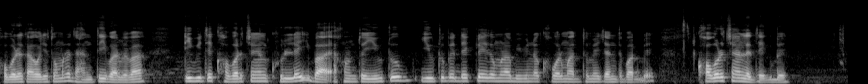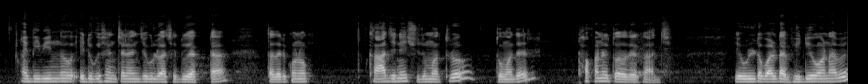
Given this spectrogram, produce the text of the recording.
খবরের কাগজে তোমরা জানতেই পারবে বা টিভিতে খবরের চ্যানেল খুললেই বা এখন তো ইউটিউব ইউটিউবে দেখলেই তোমরা বিভিন্ন খবর মাধ্যমে জানতে পারবে। খবরের চ্যানেলে দেখবে। বিভিন্ন এডুকেশন চ্যানেল যেগুলো আছে দু একটা, তাদের কোনো কাজ নেই, শুধুমাত্র তোমাদের ঠকানোই তো তাদের কাজ। যে উল্টোপাল্টা ভিডিও বানাবে,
